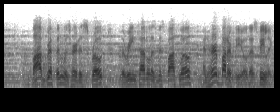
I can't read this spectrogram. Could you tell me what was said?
Bob Griffin was heard as Sproat, Lurene Tuttle as Miss Bothwell, and Herb Butterfield as Felix.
